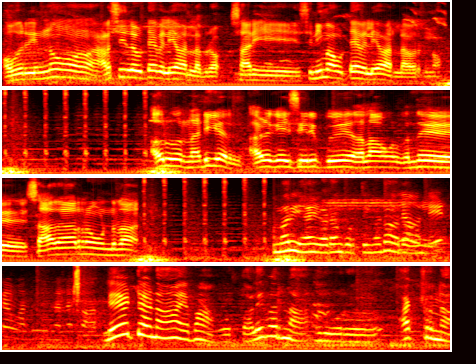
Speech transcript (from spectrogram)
அவர் இன்னும் அரசியலை விட்டே வெளியே வரல ப்ரோ சாரி சினிமா விட்டே வெளியே வரல அவர் இன்னும். அவர் ஒரு நடிகர். அழுகை சிரிப்பு அதெல்லாம் அவங்களுக்கு வந்து சாதாரண ஒன்று தான் இந்த மாதிரி ஏன் இடம் கொடுத்தீங்கன்னா லேட்டானா ஏமா ஒரு தலைவர்னா? இது ஒரு ஆக்டர்னா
